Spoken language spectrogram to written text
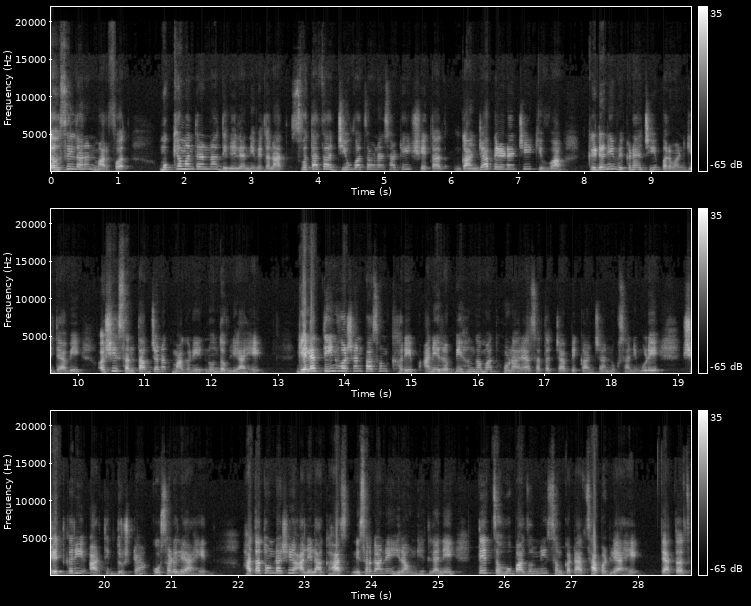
तहसीलदारांमार्फत मुख्यमंत्र्यांना दिलेल्या निवेदनात स्वतःचा जीव वाचवण्यासाठी शेतात गांजा पेरण्याची किंवा किडनी विकण्याची परवानगी द्यावी अशी संतापजनक मागणी नोंदवली आहे. गेल्या तीन वर्षांपासून खरीप आणि रब्बी हंगामात होणाऱ्या सततच्या पिकांच्या नुकसानीमुळे शेतकरी आर्थिकदृष्ट्या कोसळले आहेत. हातातोंडाशी आलेला घास निसर्गाने हिरावून घेतल्याने ते चहूबाजूंनी संकटात सापडले आहे. त्यातच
